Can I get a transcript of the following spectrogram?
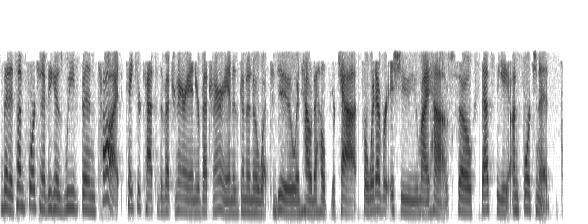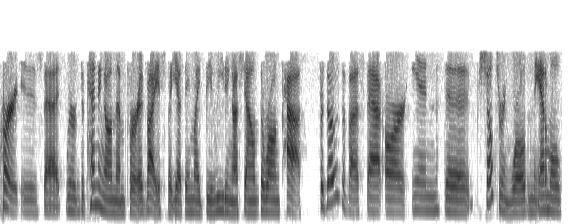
but it's unfortunate because we've been taught take your cat to the veterinarian. Your veterinarian is going to know what to do and how to help your cat for whatever issue you might have. So that's the unfortunate part is that we're depending on them for advice, but yet they might be leading us down the wrong path for those of us that are in the sheltering world, in the animal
